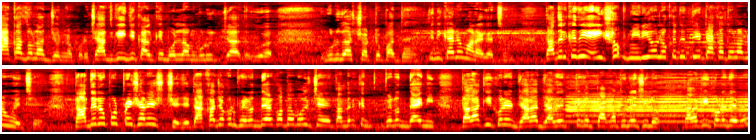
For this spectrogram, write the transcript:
টাকা তোলার জন্য করেছে। আজকেই যে কালকে বললাম গুরু গুরুদাস চট্টোপাধ্যায়, তিনি কেন মারা গেছেন? তাদেরকে দিয়ে এইসব নিরীহ লোকেদের দিয়ে টাকা তোলানো হয়েছে। তাদের ওপর প্রেশার এসছে যে টাকা যখন ফেরত দেওয়ার কথা বলছে, তাদেরকে ফেরত দেয়নি। তারা কি করে যারা যাদের থেকে টাকা তুলেছিল, তারা কি করে দেবে?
